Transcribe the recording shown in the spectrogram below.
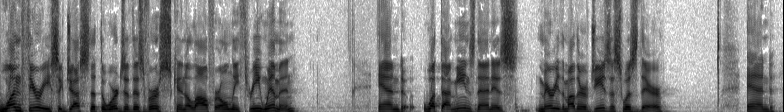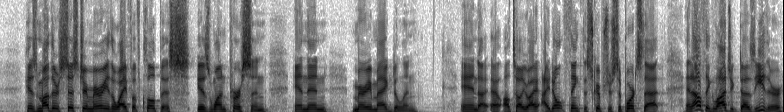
One theory suggests that the words of this verse can allow for only three women. And what that means then is Mary, the mother of Jesus, was there. And his mother's sister, Mary, the wife of Clopas, is one person, and then Mary Magdalene. And I, will tell you, I, I don't think the scripture supports that. And I don't think logic does either,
